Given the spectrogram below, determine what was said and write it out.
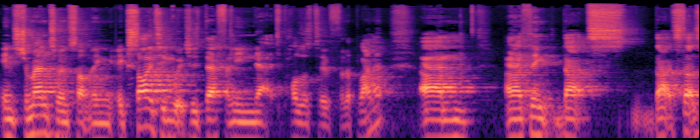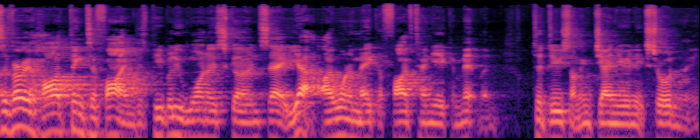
instrumental in something exciting, which is definitely net positive for the planet. Um, and I think that's that's that's a very hard thing to find because people who want to go and say, yeah, I want to make a five, 10 year commitment to do something genuinely extraordinary.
